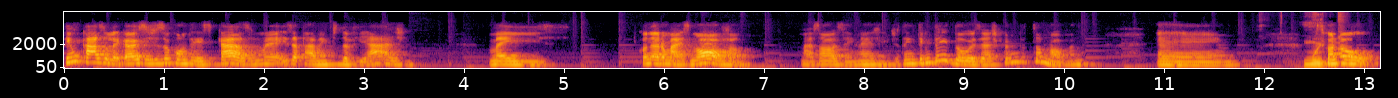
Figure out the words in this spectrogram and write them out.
Tem um caso legal, esses dias eu contei esse caso, não é exatamente da viagem, mas quando eu era mais nova, mais nova assim, né, gente? Eu tenho 32, acho que eu ainda tô nova, né? É... Muito. Quando eu...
